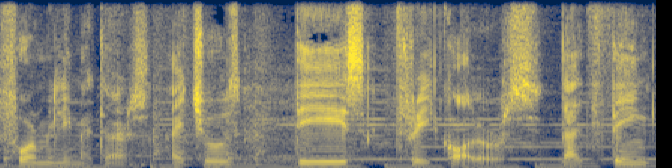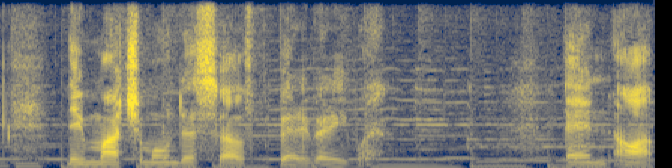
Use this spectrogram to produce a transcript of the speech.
4 millimeters. I choose these three colors that I think they match among themselves very very well. And uh,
